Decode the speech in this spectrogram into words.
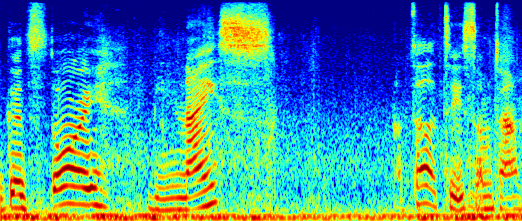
Good story. Be nice. I'll tell it to you sometime.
